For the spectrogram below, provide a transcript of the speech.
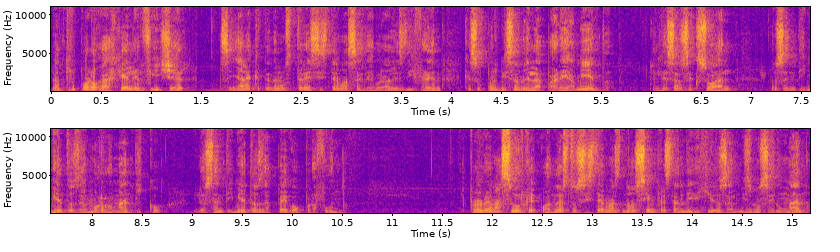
La antropóloga Helen Fisher señala que tenemos tres sistemas cerebrales diferentes que supervisan el apareamiento, el deseo sexual, los sentimientos de amor romántico y los sentimientos de apego profundo. El problema surge cuando estos sistemas no siempre están dirigidos al mismo ser humano.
